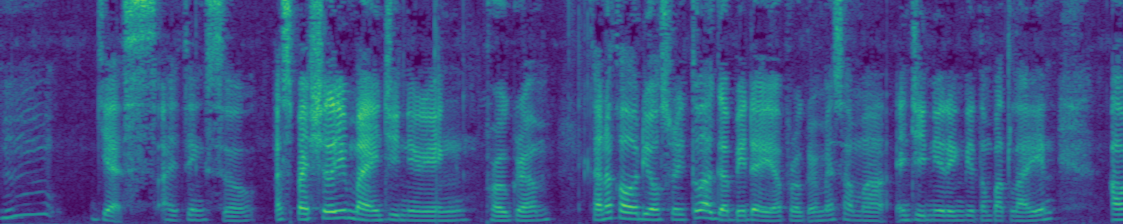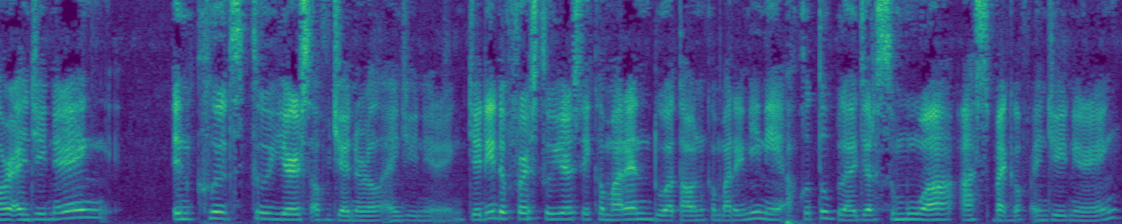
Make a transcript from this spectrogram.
Hmm, Yes, I think so. Especially my engineering program. Karena kalau di Oxford itu agak beda ya programnya sama engineering di tempat lain. Our engineering includes two years of general engineering. Jadi the first two years di kemarin dua tahun kemarin ini aku tuh belajar semua aspek of engineering.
